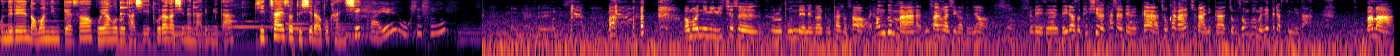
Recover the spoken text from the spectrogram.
오늘은 어머님께서 고향으로 다시 돌아가시는 날입니다. 기차에서 드시라고 간식, 과일, 옥수수. 特别有意思。 어머님이 위챗으로 돈 내는 걸 못하셔서 현금만 사용하시거든요. 근데 이제 내려서 택시를 타셔야 되니까 조카가 할 줄 아니까 좀 송금을 해드렸습니다. 마마,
